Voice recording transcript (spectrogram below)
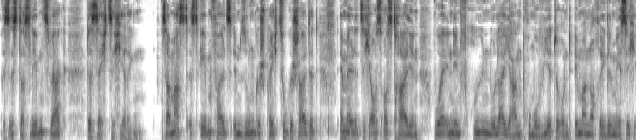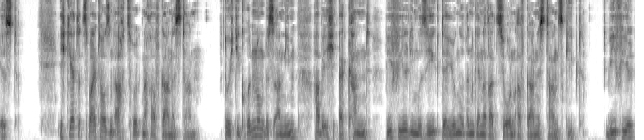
Es ist das Lebenswerk des 60-Jährigen. Samast ist ebenfalls im Zoom-Gespräch zugeschaltet. Er meldet sich aus Australien, wo er in den frühen Nullerjahren promovierte und immer noch regelmäßig ist. Ich kehrte 2008 zurück nach Afghanistan. Durch die Gründung des Anim habe ich erkannt, wie viel die Musik der jüngeren Generation Afghanistans gibt, wie viel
